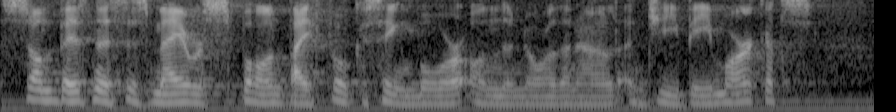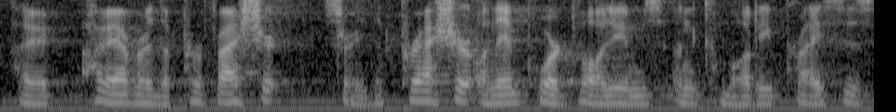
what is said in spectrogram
Some businesses may respond by focusing more on the Northern Ireland and GB markets. However, the, pressure, sorry, the pressure on import volumes and commodity prices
